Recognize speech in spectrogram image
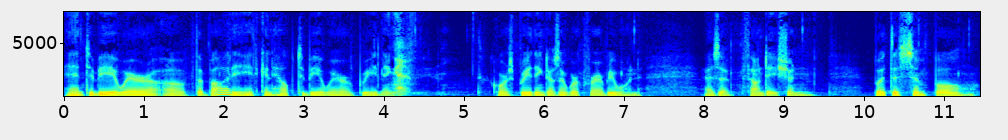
and to be aware of the body it can help to be aware of breathing. Of course breathing doesn't work for everyone as a foundation but the simple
